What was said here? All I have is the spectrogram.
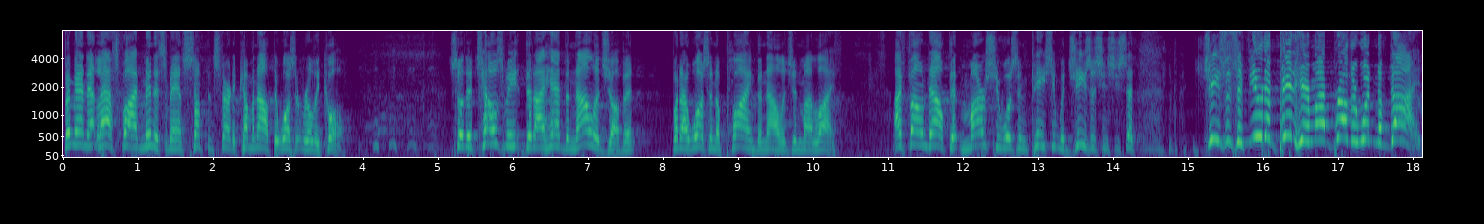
But man, that last five minutes, man, something started coming out that wasn't really cool. so that tells me that I had the knowledge of it, but I wasn't applying the knowledge in my life. I found out that Martha was impatient with Jesus and she said, Jesus, if you'd have been here, my brother wouldn't have died.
